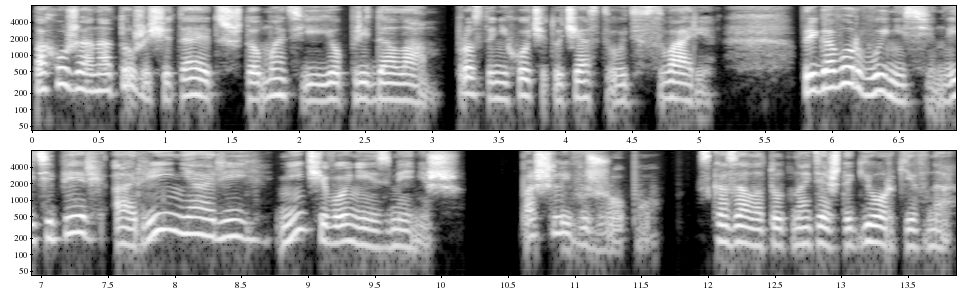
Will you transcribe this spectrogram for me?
Похоже, она тоже считает, что мать ее предала, просто не хочет участвовать в сваре. Приговор вынесен, и теперь ори не ори, ничего не изменишь. «Пошли в жопу», — сказала тут Надежда Георгиевна.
